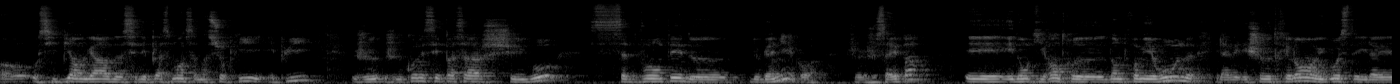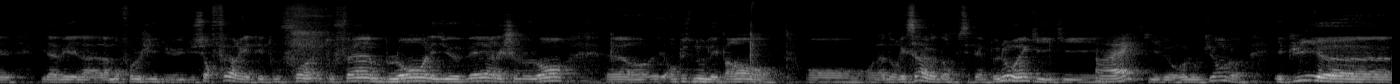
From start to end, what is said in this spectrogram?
euh, aussi bien en garde Ses déplacements, ça m'a surpris. Et puis, je, ne connaissais pas ça chez Hugo, cette volonté de, de gagner, quoi. Je ne savais pas. Et, donc, il rentre dans le premier round, il avait les cheveux très longs. Hugo, il avait, il avait la, la morphologie du, du surfeur, il était tout fin, tout fin, blond, les yeux verts, les cheveux longs. Euh, en plus, nous, les parents, on, on adorait ça, donc c'était un peu nous hein, qui, qui, Ouais. qui le relookions. Quoi. Et puis, euh,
